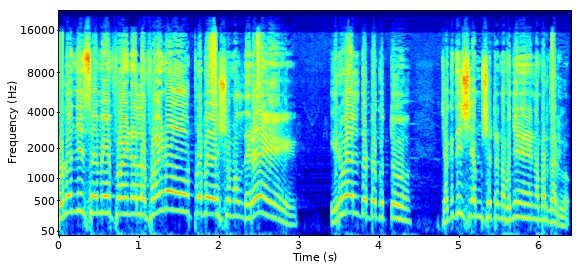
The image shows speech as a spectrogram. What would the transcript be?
ಕುಡಂಜಿ ಸೆಮಿಫೈನಲ್ ಫೈನಲ್ ಪ್ರವೇಶ ಮಲ್ದಿರೆ. ಇರುವೆಲ್ ದೊಡ್ಡ ಗುತ್ತು ಜಗದೀಶ್ ಎಂ ಶೆಟ್ಟನ ಭಜನೆಯನ್ನು ಬರೆದಿರಲು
